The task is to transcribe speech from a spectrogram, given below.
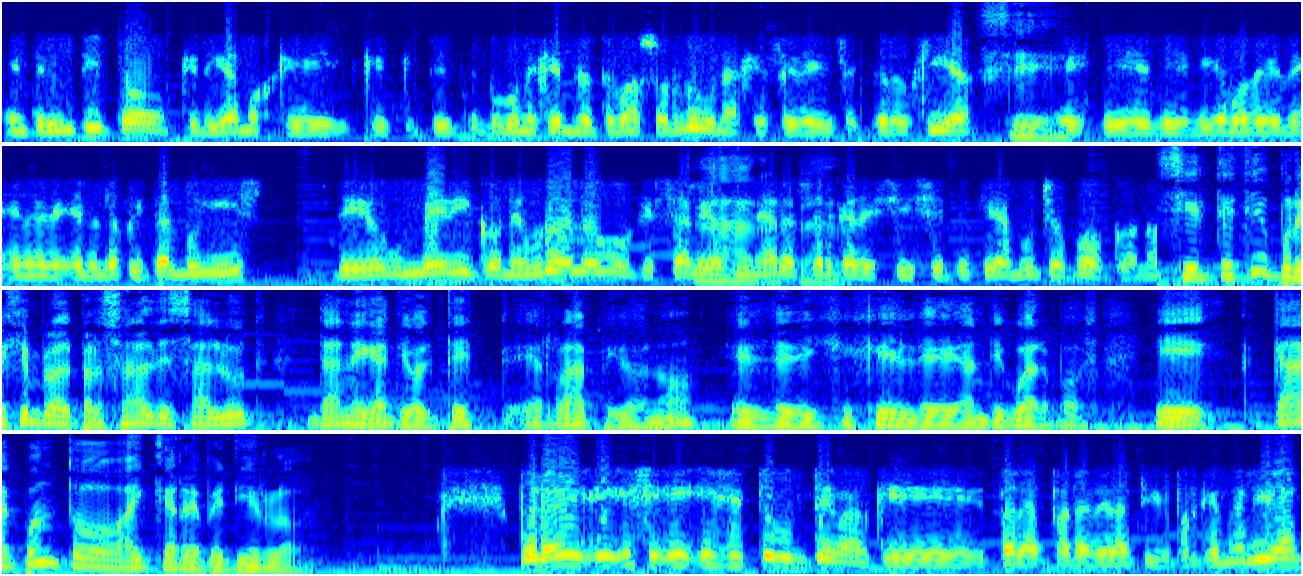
entre un tipo que, digamos, que, que, te, pongo un ejemplo, Tomás Orduna, jefe de infectología, este, digamos, en, el, Hospital Muniz, de un médico neurólogo que sale a opinar acerca de si se testea mucho o poco, ¿no? Si el testeo, por ejemplo, al personal de salud da negativo, el test es rápido, ¿no? El de IgG, el de anticuerpos, eh, ¿cada cuánto hay que repetirlo? Bueno, e, e, ese, ese, es todo un tema que para, para debatir, porque en realidad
